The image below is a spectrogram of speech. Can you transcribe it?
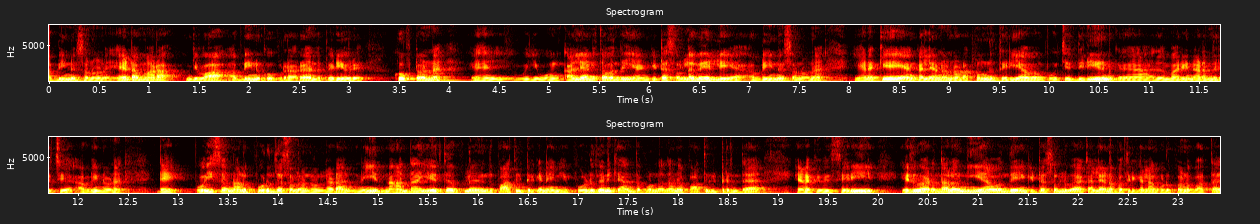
அப்படின்னு சொன்னோன்னே ஏன்டா மாறா இங்கே வா அப்படின்னு கூப்பிட்றாரு அந்த பெரியவர். கூப்பிட்டோன்னே உன் கல்யாணத்தை வந்து என்கிட்ட சொல்லவே இல்லையே அப்படின்னு சொன்னோன்னே எனக்கே என் கல்யாணம் நடக்கும்னு தெரியாமல் போச்சு. திடீர்னு அது மாதிரி நடந்துருச்சு அப்படின்னோடனே டேய் பொய் சொன்னாலும் பொருந்த சொல்லணும்லடா. நீ நான் தான் ஏத்தப்பிலேருந்து பார்த்துக்கிட்டு இருக்கேனே. நீ பொழுதனைக்கே அந்த பொண்ணை தானே பார்த்துக்கிட்டு இருந்த. எனக்கு சரி எதுவாக இருந்தாலும் நீயா வந்து என்கிட்ட சொல்லுவ. கல்யாண பத்திரிக்கைலாம் கொடுப்பேன்னு பார்த்தா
